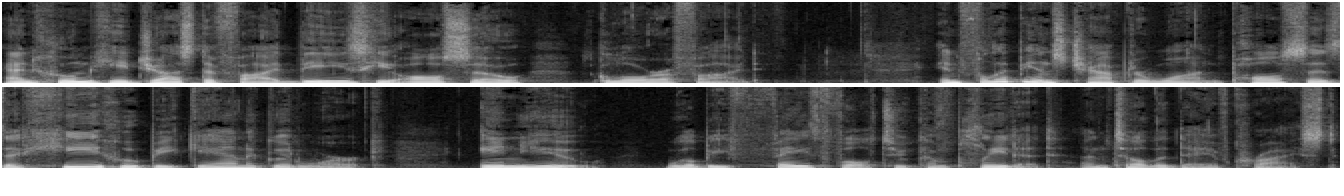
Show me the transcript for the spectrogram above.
And whom he justified, these he also glorified. In Philippians chapter 1, Paul says that he who began a good work in you will be faithful to complete it until the day of Christ.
